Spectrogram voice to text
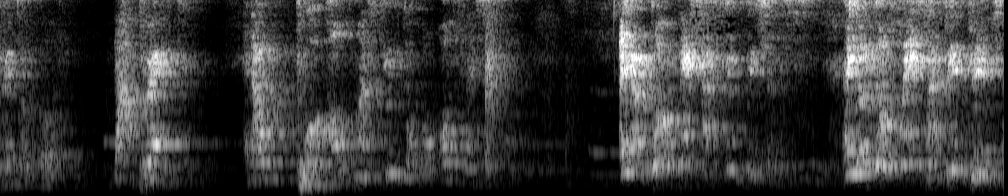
breath of God, that breath. And I will pour out my spirit upon all flesh. And your daughters shall see visions. And your young men shall dream dreams.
